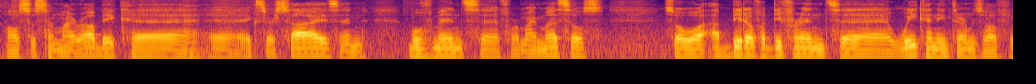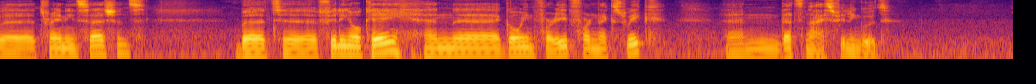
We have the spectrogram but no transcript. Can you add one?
Also some aerobic uh, uh exercise and movements for my muscles. So a bit of a different uh, weekend in terms of uh, training sessions, but uh, feeling okay and uh, going for it for next week, and that's nice. Feeling good.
